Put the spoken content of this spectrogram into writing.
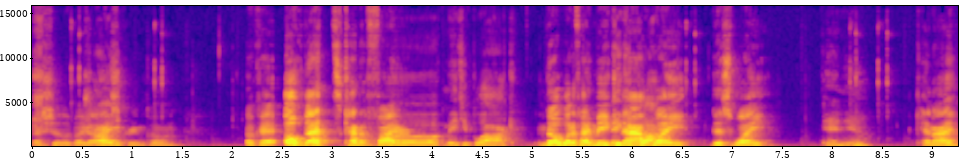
That shit look like an ice cream cone. Okay. Oh, that's kind of fire. Uh, make it black. no, what if I make, make that white? This white. Can you? Can I?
